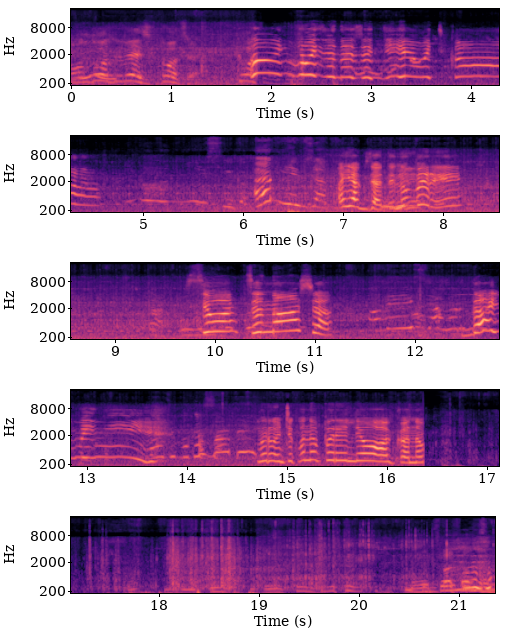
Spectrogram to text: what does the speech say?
Вон до, дивись, хто це? Ой, Боже, наша дівчинка. А як мені взяти? А як взяти? Ну бери. Все, це наша. Дай мені. Мирончик, вона перелякана. Дівчинка.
